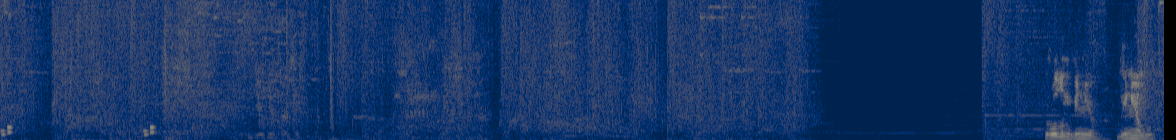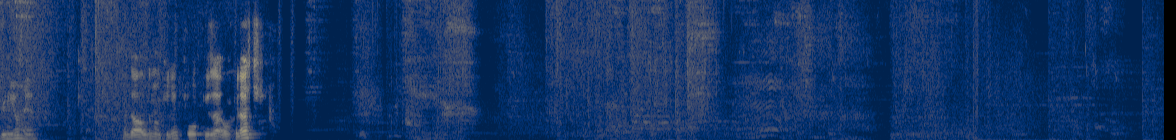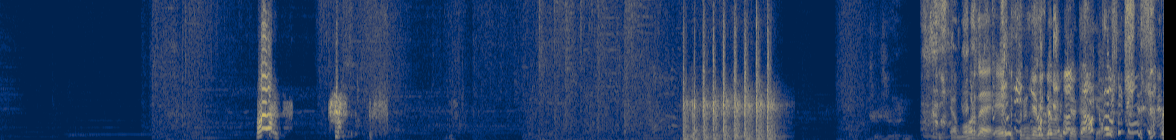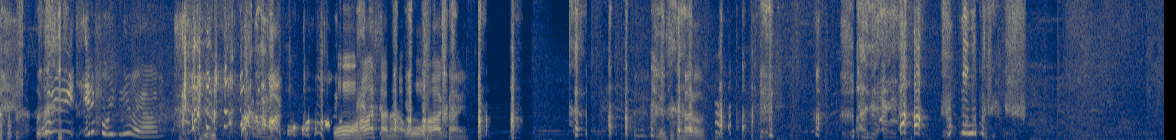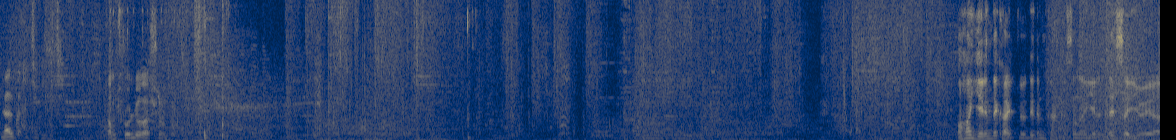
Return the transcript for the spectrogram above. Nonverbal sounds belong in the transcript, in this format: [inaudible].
GG tarzı. Dur oğlum biniyor. Biniyor mu? Biniyor ne ya? Hadi aldın o kili. Çok güzel. O flash. Ya Morde E tutturunca video mu bitiyor kanka? Elif oynuyor ya. Oha sana. Oha Kayn. Yazıklar olsun. Geldi. Tam trollüyorlar şunu. Aha yerinde kayıtlıyor. Dedim kanka sana yerinde sayıyor ya.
